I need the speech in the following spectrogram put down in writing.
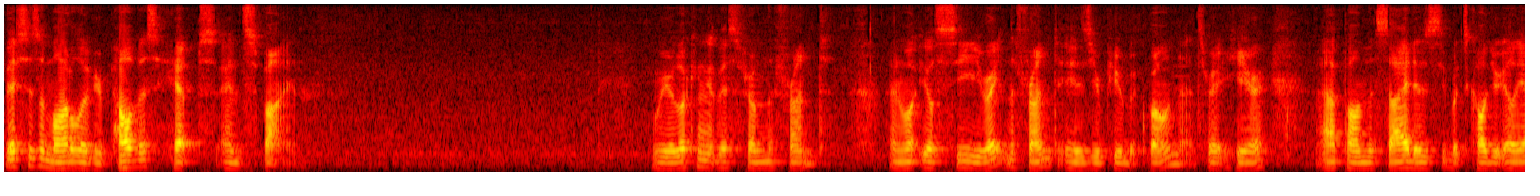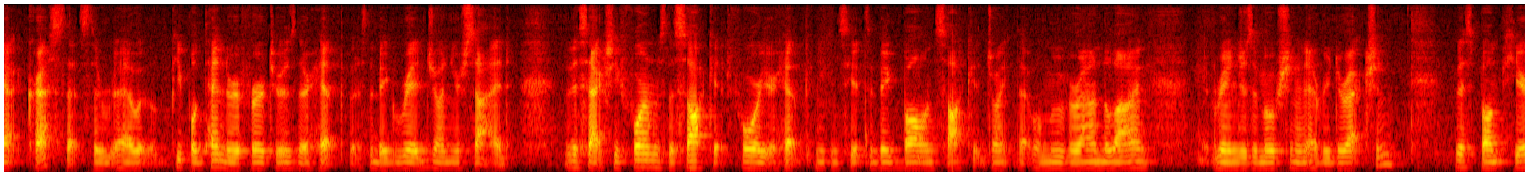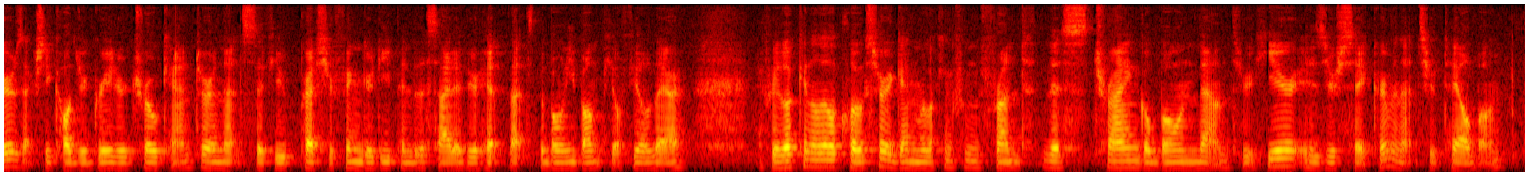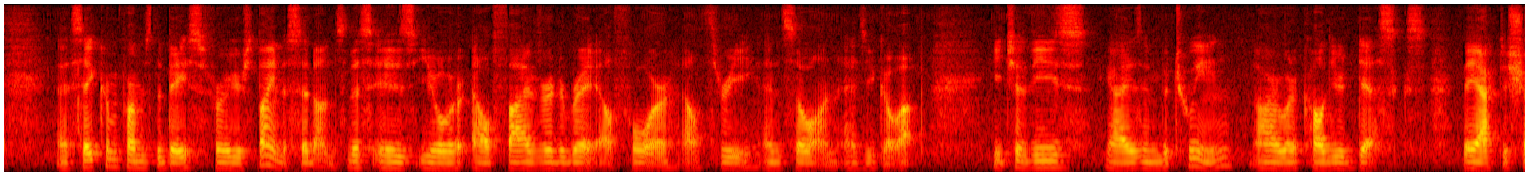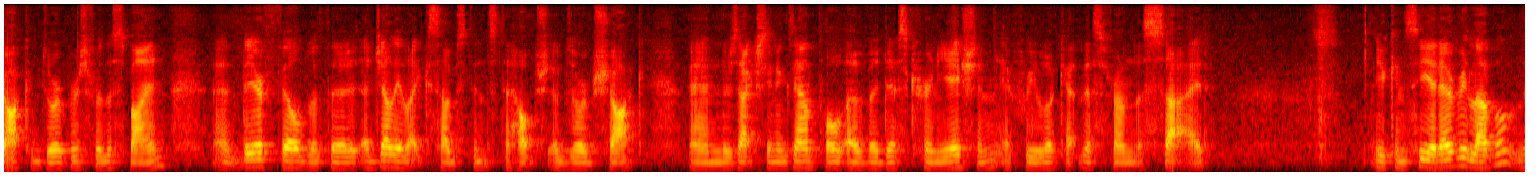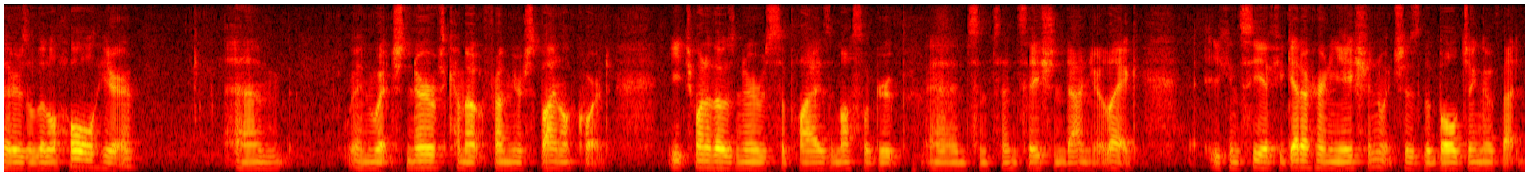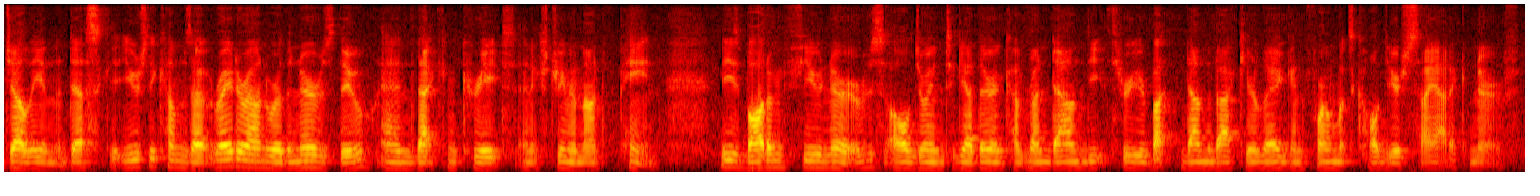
This is a model of your pelvis, hips, and spine. We are looking at this from the front, and what you'll see right in the front is your pubic bone, that's right here. Up on the side is what's called your iliac crest, that's the uh, what people tend to refer to as their hip, but it's the big ridge on your side. This actually forms the socket for your hip. And you can see it's a big ball and socket joint that will move around the line. It ranges of motion in every direction. This bump here is actually called your greater trochanter and that's if you press your finger deep into the side of your hip, that's the bony bump you'll feel there. If we look in a little closer, again we're looking from the front, this triangle bone down through here is your sacrum and that's your tailbone. Uh, sacrum forms the base for your spine to sit on, so this is your L5 vertebrae, L4, L3, and so on as you go up. Each of these guys in between are what are called your discs. They act as shock absorbers for the spine. And they are filled with a, a jelly-like substance to help sh absorb shock. And there's actually an example of a disc herniation if we look at this from the side. You can see at every level there's a little hole here um, in which nerves come out from your spinal cord. Each one of those nerves supplies a muscle group and some sensation down your leg. You can see if you get a herniation, which is the bulging of that jelly in the disc, it usually comes out right around where the nerves do, and that can create an extreme amount of pain. These bottom few nerves all join together and come run down deep through your butt, down the back of your leg, and form what's called your sciatic nerve.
